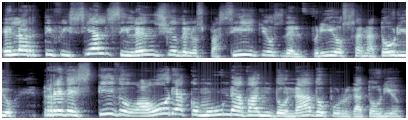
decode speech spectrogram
el artificial silencio de los pasillos del frío sanatorio, revestido ahora como un abandonado purgatorio.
